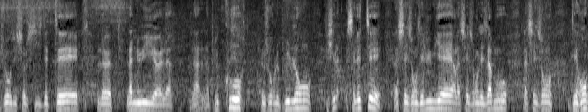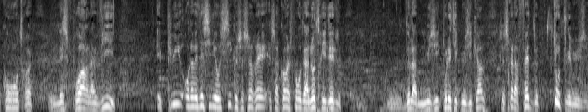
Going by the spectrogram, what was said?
jour du solstice d'été, la nuit euh, la, plus courte, le jour le plus long. C'est l'été, la saison des lumières, la saison des amours, la saison des rencontres, l'espoir, la vie. Et puis, on avait décidé aussi que ce serait, ça correspondait à notre idée de, de la musique, politique musicale, ce serait la fête de toutes les musiques.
